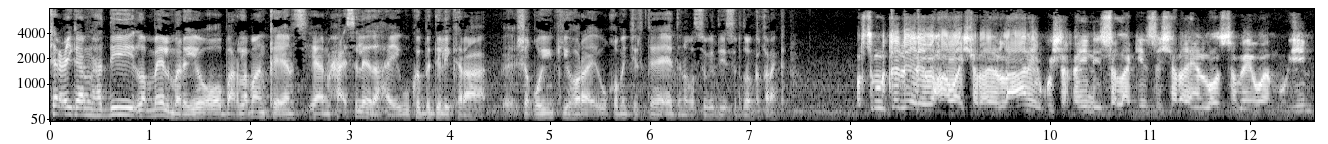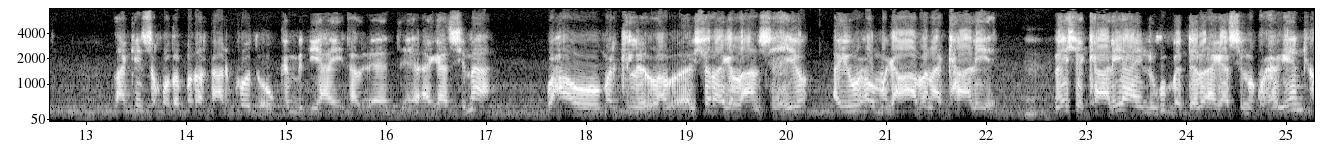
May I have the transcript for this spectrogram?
Sharcigan haddii la meel mariyo oo baarlamaanka ay ansixiyaan maxaa is leedahay? Wuu ka bedeli karaa shaqooyinkii hore ay u qaban jirtay hay'adda nabadsugadda iyo sirdoonka qaranka. Horta muddo dheere waxa waay sharci la'aan ay ku shaqaynaysa laakiinse sharci in loo sameeyo waa muhiim laakiinse qodobada qaarkood oo ka mid yahay agaasimaha waxa uu markii sharciga la ansixiyo ayuu wuxuu magacaabanaa kaaliye meesha kaaliyaha in lagu bedelo agaasimo ku-xigeenka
